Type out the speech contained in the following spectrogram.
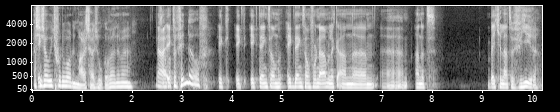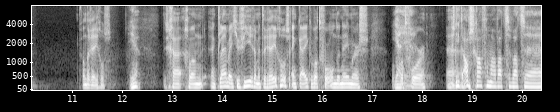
Als je ik, zoiets voor de woningmarkt zou zoeken, waar, waar nou, ik, te vinden? Of? Ik, ik, ik, denk dan, ik denk dan voornamelijk aan, uh, aan het een beetje laten vieren van de regels. Ja. Dus ga gewoon een klein beetje vieren met de regels en kijken wat voor ondernemers of ja, wat ja. voor. Dus niet afschaffen, maar wat. wat uh,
